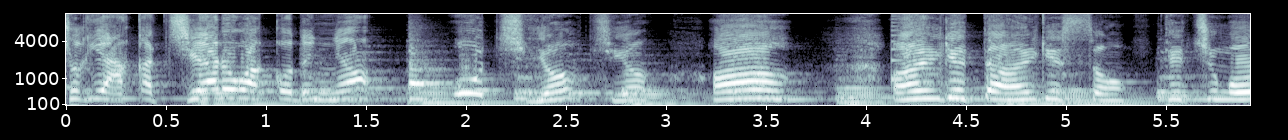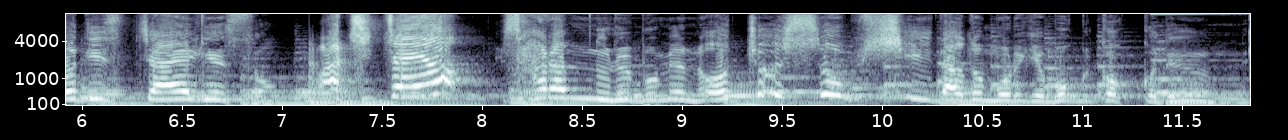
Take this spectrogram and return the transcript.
저기 아까 지하로 갔거든요. 오 지야 지야 아 알겠다 알겠어. 대충 어디 있을지 알겠어. 아 진짜요? 사람 눈을 보면 어쩔 수 없이 나도 모르게 목을 껐거든.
